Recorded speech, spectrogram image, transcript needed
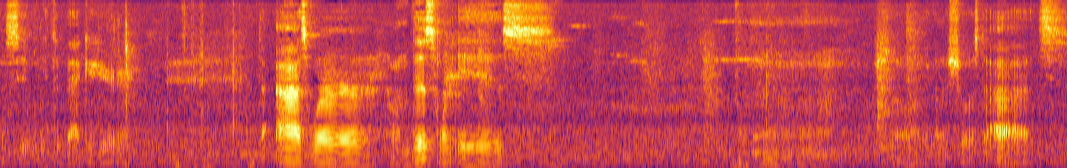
Let's see if we get the back of here. The odds were on this one is. Show us the odds.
